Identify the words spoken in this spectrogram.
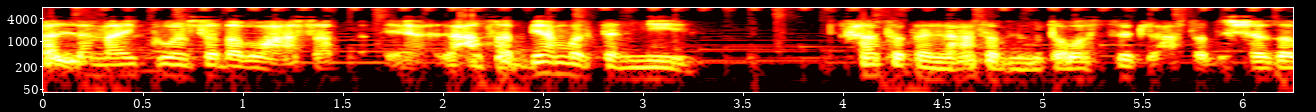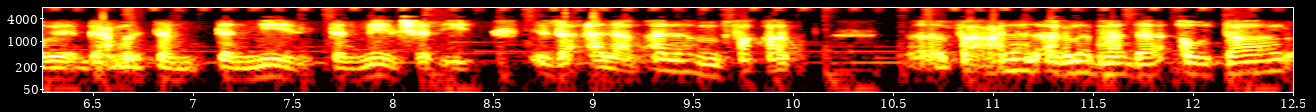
قلما يكون سببه عصب. العصب بيعمل تنميل خاصة العصب المتوسط العصب الشظوي بيعمل تن- تنميل تنميل شديد. إذا ألم ألم فقط فعلى الأغلب هذا أوتار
